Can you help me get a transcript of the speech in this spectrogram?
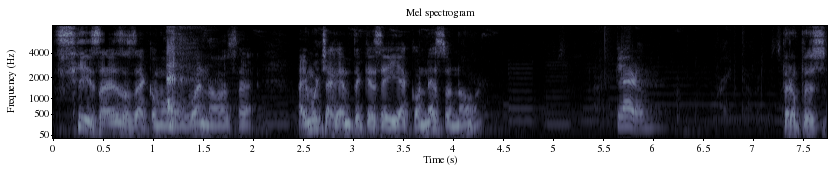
Sí, ¿sabes? O sea, como, bueno, o sea, hay mucha gente que seguía con eso, ¿no? Claro. Pero pues,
